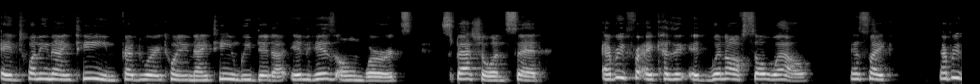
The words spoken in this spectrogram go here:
in 2019, February 2019, we did a In His Own Words special and said, every because eh, it, it went off so well. It's like every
